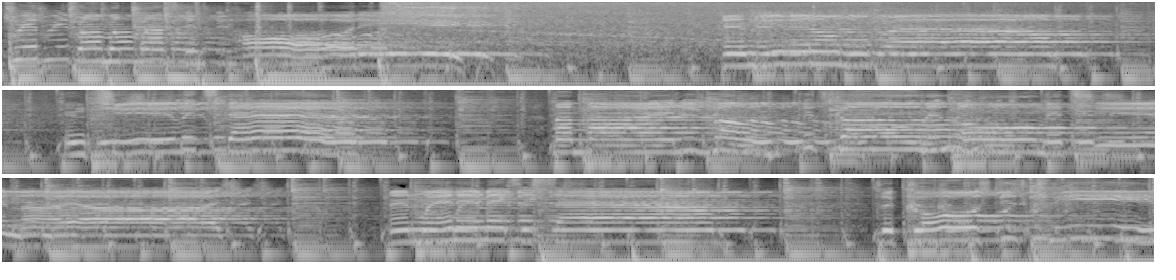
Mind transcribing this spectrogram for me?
Drip from a constant and leave it on coast is clear.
